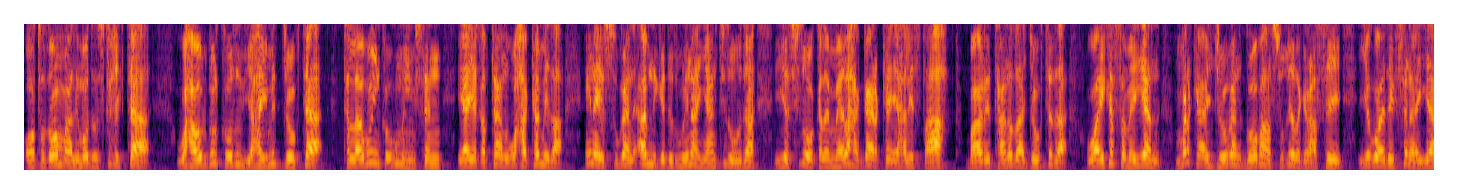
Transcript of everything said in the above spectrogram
oo toddoba maalimood oo isku xigta. Waxaa howlgalkoodu yahay mid joogta tallaabooyinka ugu muhiimsan ee ay qabtaan waxaa ka mid a inay sugaan amniga dadweynaha iyo iyo sidoo kale meelaha gaarka ee halista ah baadhitaanada joogtada oo ay ka sameeyaan marka ay joogaan goobaha suuqyada ganacsi iyagoo adeegsanaya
